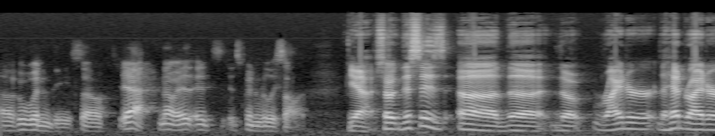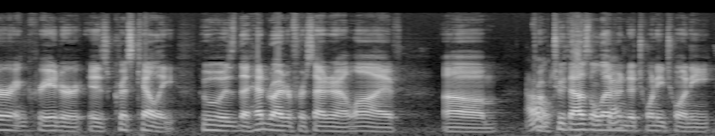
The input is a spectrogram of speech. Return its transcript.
uh, who wouldn't be? So yeah, no, it, it's it's been really solid. Yeah, so this is uh, the the writer, the head writer and creator is Chris Kelly, who is the head writer for Saturday Night Live um, Oh, from 2011 okay. to 2020.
